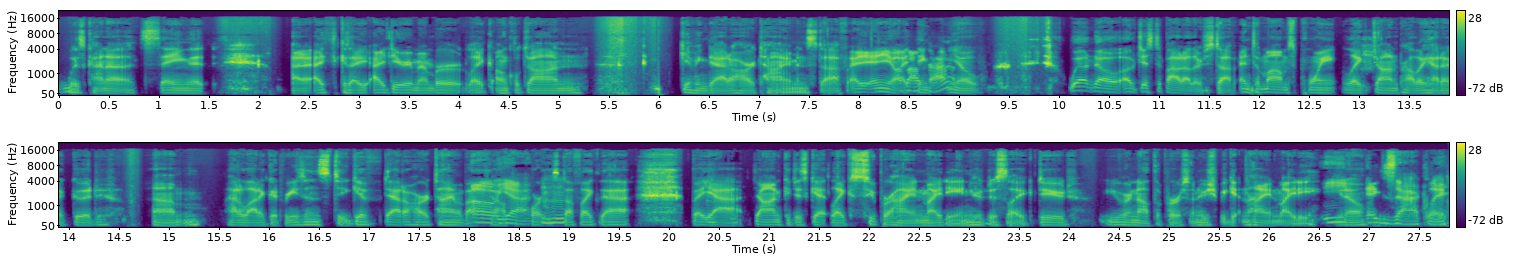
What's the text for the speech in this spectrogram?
was kind of saying that. I because I, I do remember like Uncle John giving Dad a hard time and stuff. I, and you know I think that? you know, well no, of just about other stuff. And to Mom's point, like John probably had a good. um had a lot of good reasons to give dad a hard time about Oh, child yeah. support and Mhm. stuff like that. But yeah, John could just get like super high and mighty, and you're just like, dude, you are not the person who should be getting high and mighty. You know, exactly,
